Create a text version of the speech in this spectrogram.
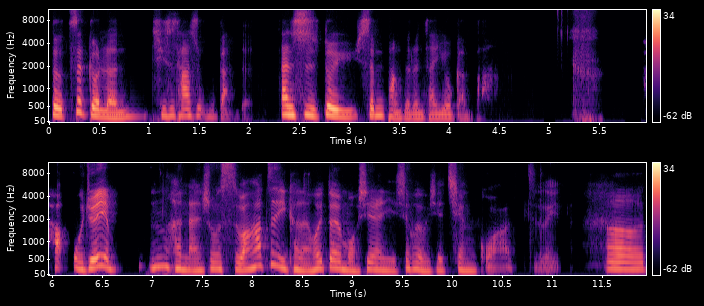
的这个人其实他是无感的，但是对于身旁的人才有感吧。好，我觉得也嗯很难说，死亡他自己可能会对某些人也是会有一些牵挂之类的。呃，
